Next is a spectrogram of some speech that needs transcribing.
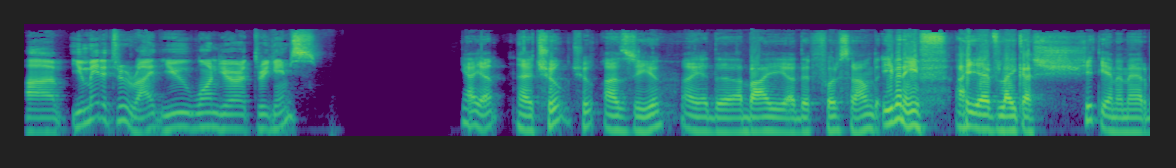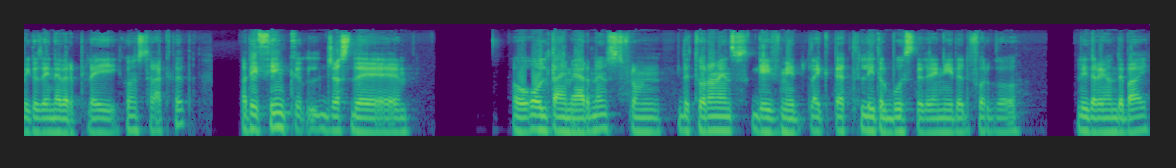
Uh you made it through right? You won your three games Yeah, yeah, uh, true, true. As you, I had uh, a buy at the first round. Even if I have like a shitty MMR because I never play constructed, but I think just the all-time earners from the tournaments gave me like that little boost that I needed for go literally on the buy.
